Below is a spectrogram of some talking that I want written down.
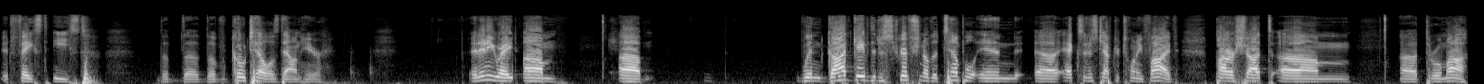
it faced east. The the the Kotel is down here. At any rate, um, uh, when God gave the description of the temple in uh, Exodus chapter 25, Parashat um, uh, Terumah,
